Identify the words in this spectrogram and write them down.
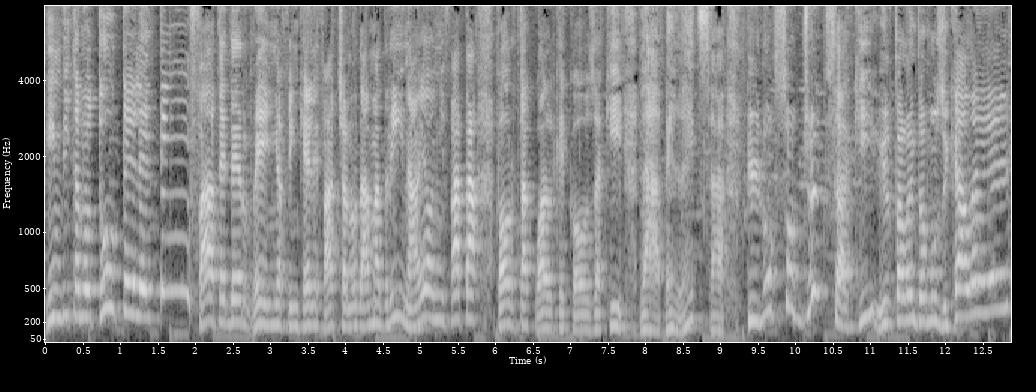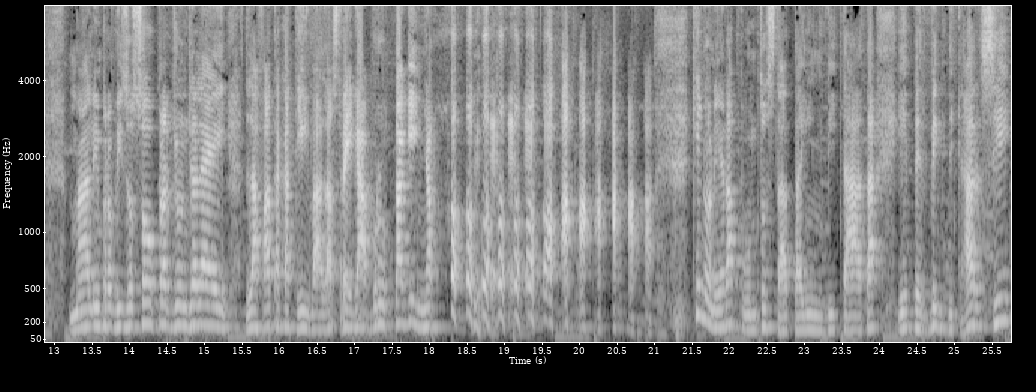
invitano tutte le ting fate del regno affinché le facciano da madrina e ogni fata porta qualche cosa, chi la bellezza, chi la saggezza, chi il talento musicale. Ma all'improvviso sopra giunge lei, la fata cattiva, la strega brutta ghigna. che non era appunto stata invitata e per vendicarsi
